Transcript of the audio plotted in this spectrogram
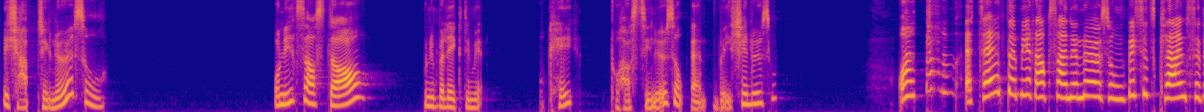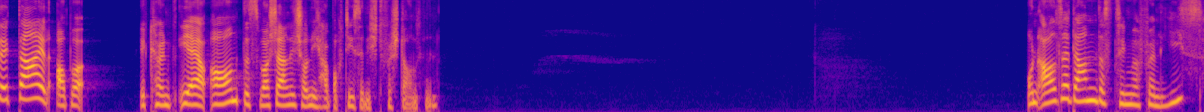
ich habe die Lösung. Und ich saß da und überlegte mir, okay, du hast die Lösung. Äh, welche Lösung? Und dann erzählt er mir auch seine Lösung bis ins kleinste Detail. Aber ihr könnt, ihr ahnt es wahrscheinlich schon, ich habe auch diese nicht verstanden. Und als er dann das Zimmer verließ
